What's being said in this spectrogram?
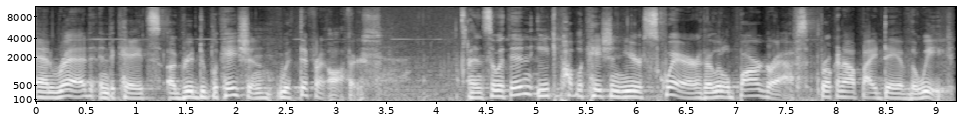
And red indicates a grid duplication with different authors. And so within each publication year square, there are little bar graphs broken out by day of the week.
